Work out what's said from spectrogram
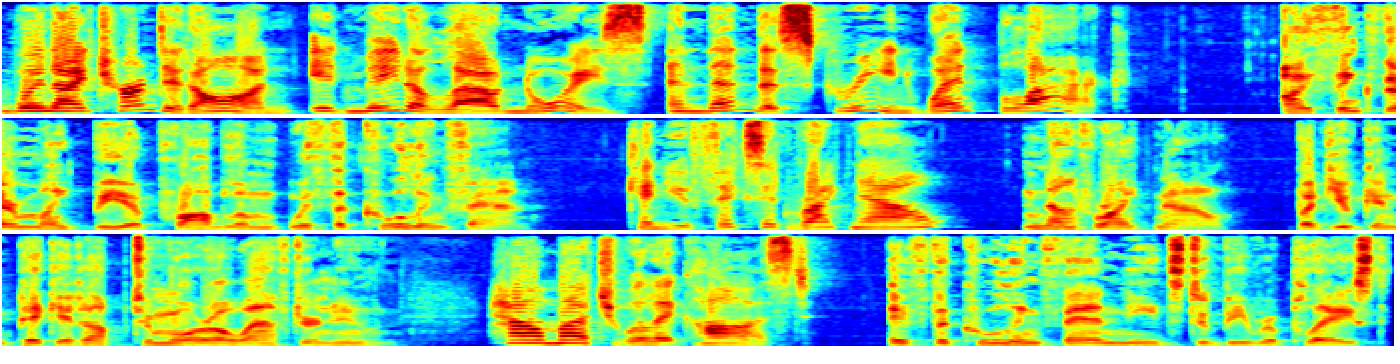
When I turned it on, it made a loud noise and then the screen went black. I think there might be a problem with the cooling fan. Can you fix it right now? Not right now, but you can pick it up tomorrow afternoon. How much will it cost? If the cooling fan needs to be replaced,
